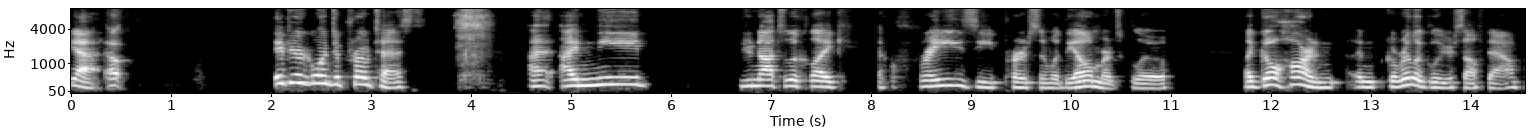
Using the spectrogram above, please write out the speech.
Yeah. Oh, if you're going to protest, I I need you not to look like a crazy person with the Elmer's glue. Like go hard and, and gorilla glue yourself down.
